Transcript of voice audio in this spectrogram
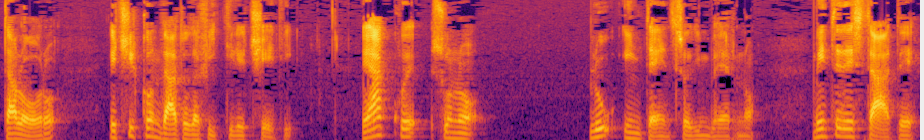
Taloro e circondato da fitti lecceti. Le acque sono blu intenso d'inverno, mentre d'estate,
